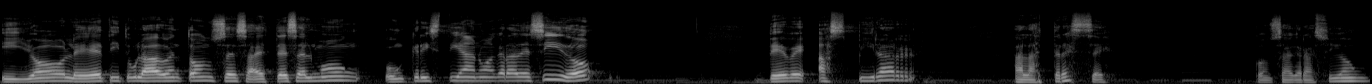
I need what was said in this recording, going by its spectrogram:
Y yo le he titulado entonces a este sermón, Un cristiano agradecido debe aspirar a las tres C, consagración,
